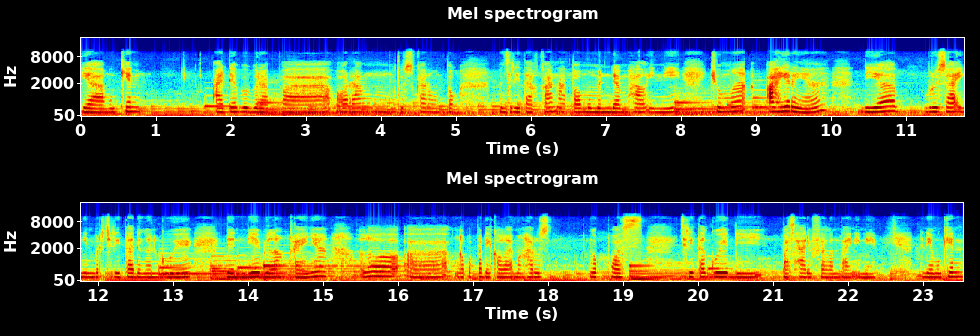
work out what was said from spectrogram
Ya, mungkin ada beberapa orang memutuskan untuk menceritakan atau memendam hal ini. Cuma akhirnya dia berusaha ingin bercerita dengan gue dan dia bilang kayaknya lo eh, nggak uh, apa-apa deh kalau emang harus ngepost cerita gue di pas hari Valentine ini. Dan ya mungkin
